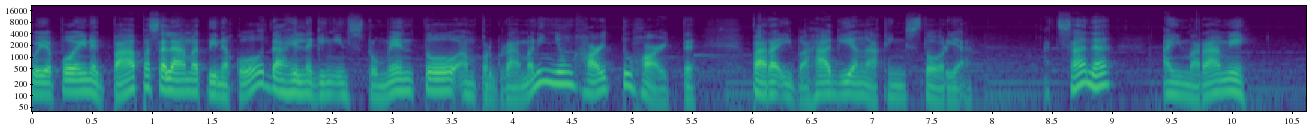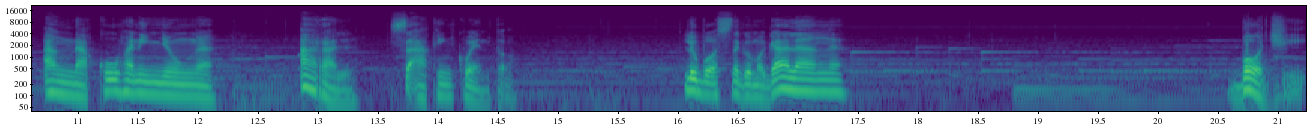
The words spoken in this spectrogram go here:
Kuya Poy, nagpapasalamat din ako dahil naging instrumento ang programa ninyong Heart to Heart para ibahagi ang aking storya. At sana ay marami ang nakuha ninyong aral sa aking kwento. Lubos na gumagalang, Boji.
